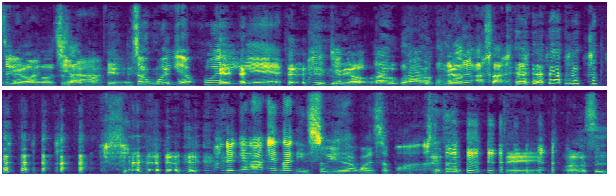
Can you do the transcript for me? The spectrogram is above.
这个玩家在旁边，所以我也会耶，我也觉得我我们要打伞，那就跟他，哎，那你所以在玩什么啊？对，好像是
